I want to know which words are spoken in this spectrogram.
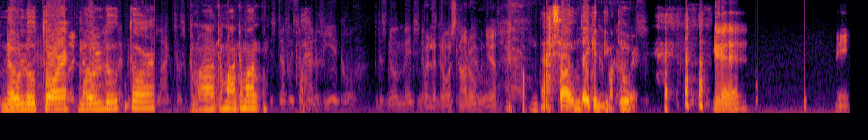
No Luthor. No Luthor. Black Come on, come on, come on. It's definitely some kind of vehicle, but there's no mention of Well, the door's not open yet. I saw him take a Fuck up detour. guns. Me.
